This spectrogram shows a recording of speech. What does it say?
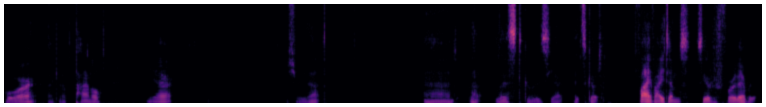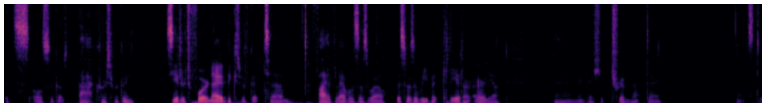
4. If I get a panel here, show you that. And that list goes, yeah, it's got five items, 0 to 4 there, but it's also got, ah, of course, we're going 0 to 4 now because we've got um, five levels as well. This was a wee bit clearer earlier. And maybe I should trim that down. Let's do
